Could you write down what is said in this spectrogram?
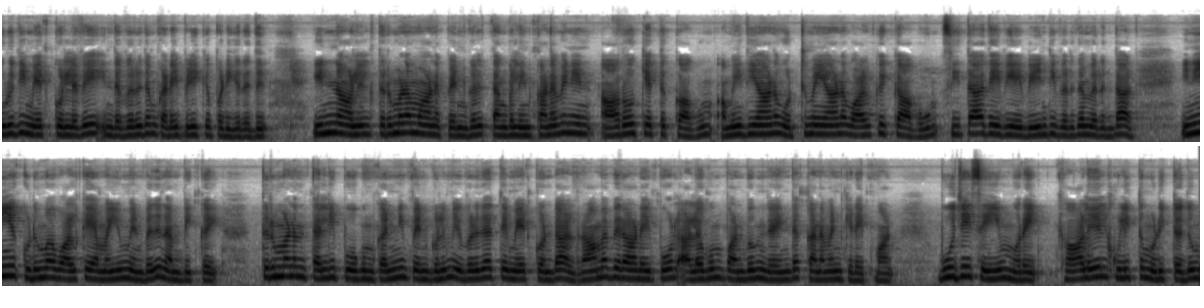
உறுதி மேற்கொள்ளவே இந்த விரதம் கடைபிடிக்கப்படுகிறது. இந்நாளில் திருமணமான பெண்கள் தங்களின் கணவனின் ஆரோக்கியத்துக்காகவும் அமைதியான ஒற்றுமையான வாழ்க்கைக்காகவும் சீதாதேவியை வேண்டி விரதம் இருந்தால் இனிய குடும்ப வாழ்க்கை அமையும் என்பது நம்பிக்கை. திருமணம் தள்ளி போகும் கன்னி பெண்களும் இவ்விரதத்தை மேற்கொண்டால் ராமபிரானைப் போல் அழகும் பண்பும் நிறைந்த கணவன் கிடைப்பான். பூஜை செய்யும் முறை. காலையில் குளித்து முடித்ததும்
